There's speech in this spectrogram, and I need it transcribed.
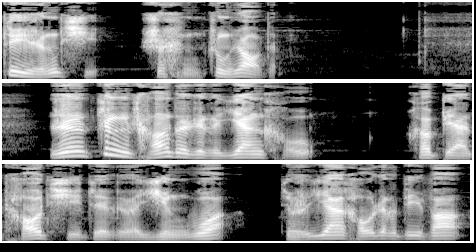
对人体是很重要的。人正常的这个咽喉和扁桃体这个隐窝，就是咽喉这个地方。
